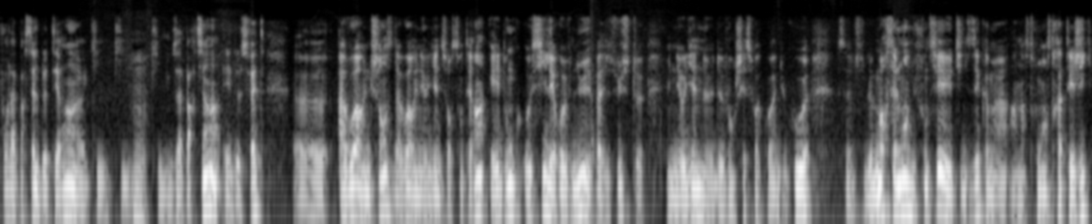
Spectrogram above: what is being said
pour la parcelle de terrain qui, qui, hmm. qui, nous appartient et de ce fait avoir une chance d'avoir une éolienne sur son terrain et donc aussi les revenus et pas juste une éolienne devant chez soi. Quoi. Du coup, le morcellement du foncier est utilisé comme un, un instrument stratégique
